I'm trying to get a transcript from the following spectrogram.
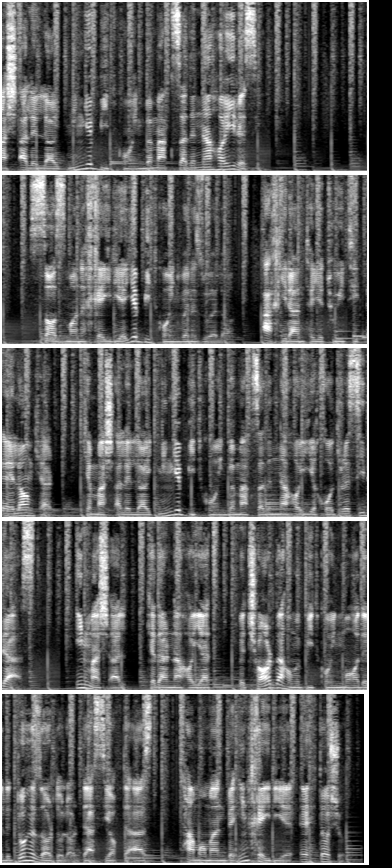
مشعل لایتنینگ بیت کوین به مقصد نهایی رسید. سازمان خیریه بیت کوین ونزوئلا اخیرا طی توییتی اعلام کرد که مشعل لایتنینگ بیت کوین به مقصد نهایی خود رسیده است. این مشعل که در نهایت به 4 دهم بیت کوین معادل 2000 دلار دست یافته است، تماما به این خیریه اهدا شد.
